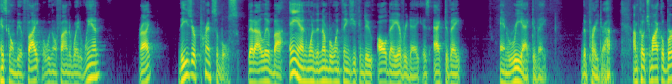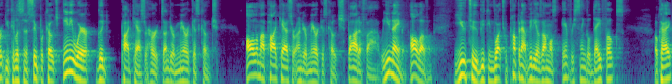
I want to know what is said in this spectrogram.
it's going to be a fight, but we're going to find a way to win, right? These are principles that I live by. And one of the number one things you can do all day, every day is activate and reactivate the prey drive. I'm Coach Michael Burt. You can listen to Super Coach anywhere good podcasts are heard. It's under America's Coach. All of my podcasts are under America's Coach. Spotify, well, you name it, all of them. YouTube, you can watch. We're pumping out videos almost every single day, folks. Okay?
